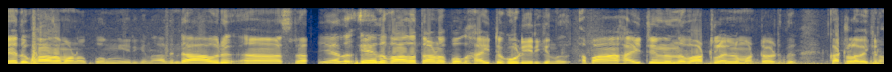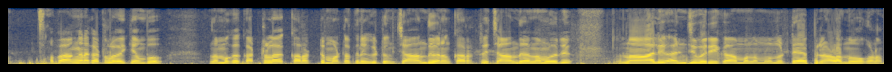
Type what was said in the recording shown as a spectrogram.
ഏത് ഭാഗമാണോ പൊങ്ങിയിരിക്കുന്നത്. അതിന്റെ ആ ഒരു ഏത് ഏത് ഭാഗത്താണോ ഹൈറ്റ് കൂടിയിരിക്കുന്നത്. അപ്പോൾ ആ ഹൈറ്റിൽ നിന്ന് വാട്ടർ ലൈനിൽ മട്ടം എടുത്ത് കട്ടള വെക്കണം. അപ്പോൾ അങ്ങനെ കട്ടള വയ്ക്കുമ്പോൾ നമുക്ക് കട്ടള കറക്റ്റ് മട്ടത്തിന് കിട്ടും. ചാന്ത് വേണം കറക്റ്റ് ചാന്ത് വേണം. നമ്മളൊരു നാല് അഞ്ച് വരിയൊക്കെ ആകുമ്പോൾ നമ്മളൊന്ന് ടേപ്പിന് അളന്ന് നോക്കണം.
